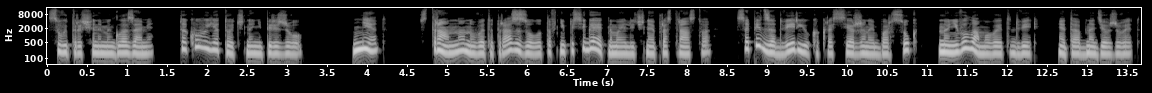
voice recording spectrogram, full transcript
с вытращенными глазами. Такого я точно не переживу. Нет. Странно, но в этот раз Золотов не посягает на мое личное пространство. Сопит за дверью, как рассерженный барсук, но не выламывает дверь. Это обнадеживает.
